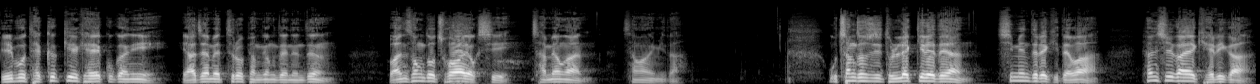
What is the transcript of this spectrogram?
일부 데크길 계획 구간이 야자 매트로 변경되는 등 완성도 저하 역시 자명한 상황입니다. 우창저수지 둘레길에 대한 시민들의 기대와 현실과의 괴리가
